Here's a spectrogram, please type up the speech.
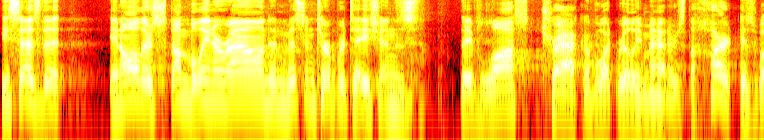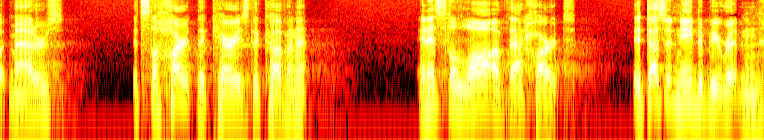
He says that in all their stumbling around and misinterpretations, They've lost track of what really matters. The heart is what matters. It's the heart that carries the covenant, and it's the law of that heart. It doesn't need to be written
